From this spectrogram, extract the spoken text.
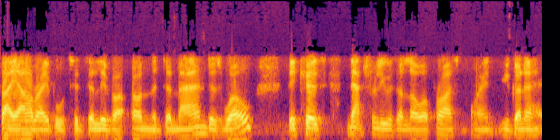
they are able to deliver on the demand as well, because naturally with a lower price point, you're going to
